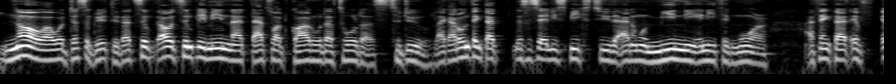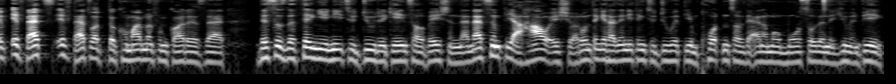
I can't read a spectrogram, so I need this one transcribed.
No, I would disagree with you. That's that would simply mean that that's what God would have told us to do. Like I don't think that necessarily speaks to the animal meaning anything more. I think that if, if, if that's if that's what the commandment from God is that this is the thing you need to do to gain salvation, then that's simply a how issue. I don't think it has anything to do with the importance of the animal more so than the human being.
